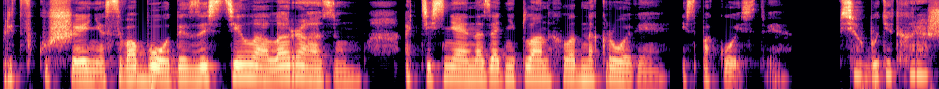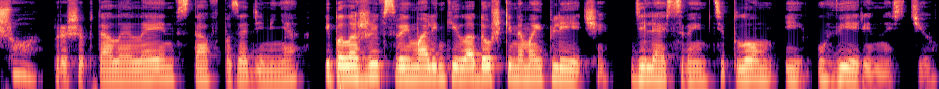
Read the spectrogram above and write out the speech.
Предвкушение свободы застилало разум, оттесняя на задний план хладнокровие и спокойствие. «Все будет хорошо», – прошептала Элейн, встав позади меня и положив свои маленькие ладошки на мои плечи, делясь своим теплом и уверенностью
